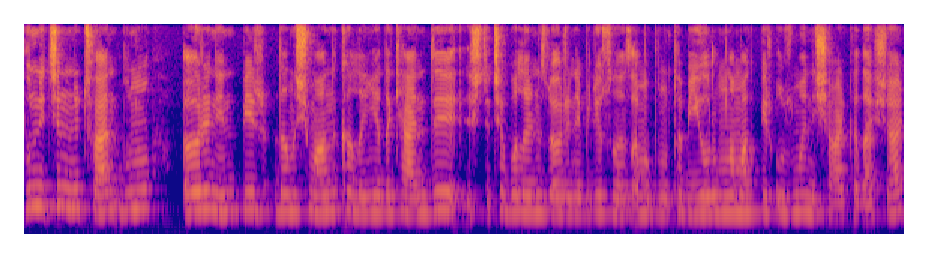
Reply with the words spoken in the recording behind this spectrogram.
Bunun için lütfen bunu öğrenin, bir danışmanlık alın ya da kendi işte çabalarınızı öğrenebiliyorsanız ama bunu tabii yorumlamak bir uzman işi arkadaşlar.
